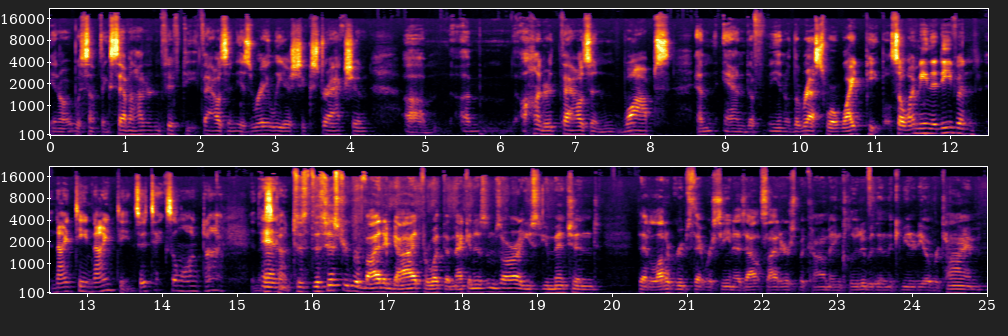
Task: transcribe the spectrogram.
you know it was something 750000 israeli-ish extraction um, um, 100000 wops and and uh, you know the rest were white people. So I mean, it even 1919. So it takes a long time in this And country. does, does history provide a guide for what the mechanisms are? You, you mentioned that a lot of groups that were seen as outsiders become included within the community over time.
